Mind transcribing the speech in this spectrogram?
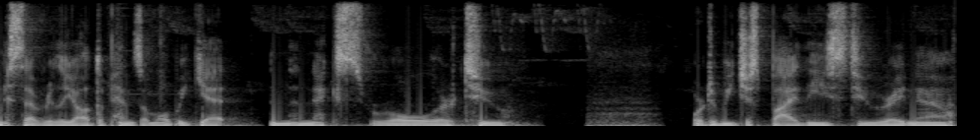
I guess that really all depends on what we get in the next roll or two. Or do we just buy these two right now?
